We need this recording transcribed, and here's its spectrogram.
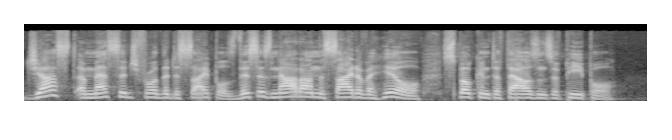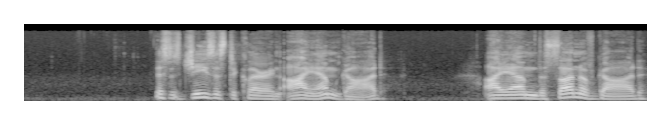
just a message for the disciples. This is not on the side of a hill spoken to thousands of people. This is Jesus declaring, I am God. I am the Son of God,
